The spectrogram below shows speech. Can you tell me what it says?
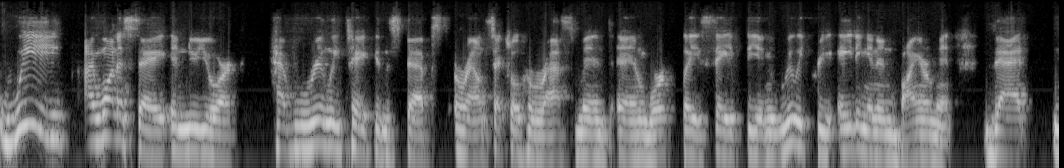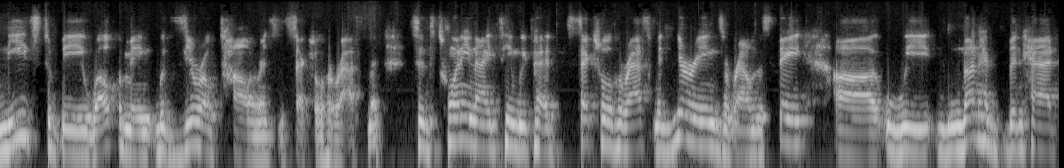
we, I want to say, in New York, have really taken steps around sexual harassment and workplace safety and really creating an environment that needs to be welcoming with zero tolerance in sexual harassment. Since 2019, we've had sexual harassment hearings around the state. Uh, we none had been had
